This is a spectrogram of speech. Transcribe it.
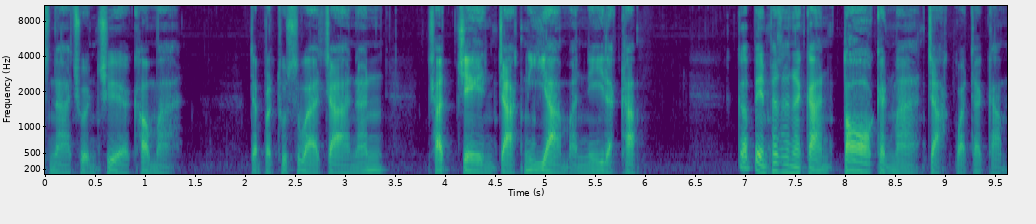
ษณาชวนเชื่อเข้ามา แต่ประทุษวาจานั้นชัดเจนจากนิยามอันนี้แหละครับ ก็เป็นพัฒนาการต่อกันมาจากวัฒกรรม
